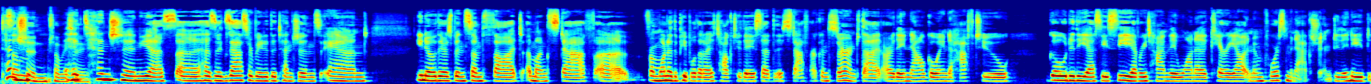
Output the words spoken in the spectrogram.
tension, some shall we say? Tension, yes, uh, has exacerbated the tensions and you know, there's been some thought among staff. Uh, from one of the people that I talked to, they said the staff are concerned that are they now going to have to go to the SEC every time they want to carry out an enforcement action? Do they need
